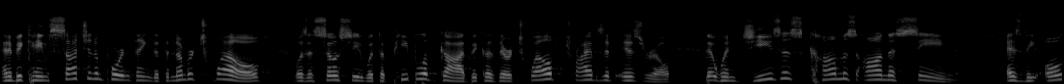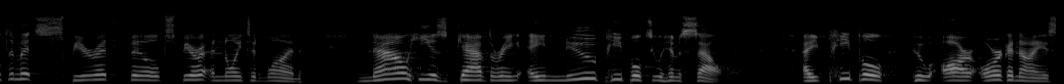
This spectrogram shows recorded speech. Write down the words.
And it became such an important thing that the number 12 was associated with the people of God because there are 12 tribes of Israel that when Jesus comes on the scene as the ultimate spirit filled, spirit anointed one, now he is gathering a new people to himself. A people who are organized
